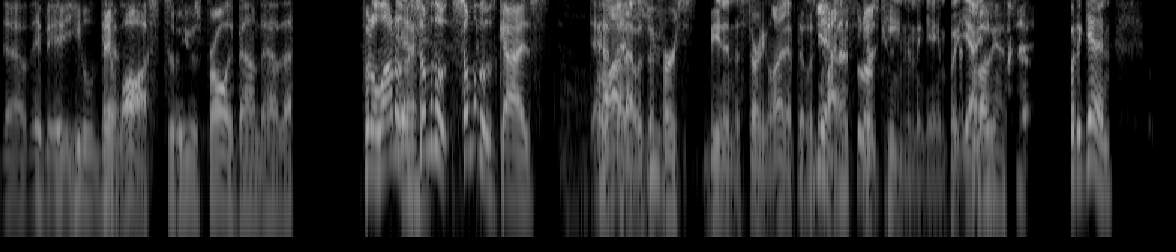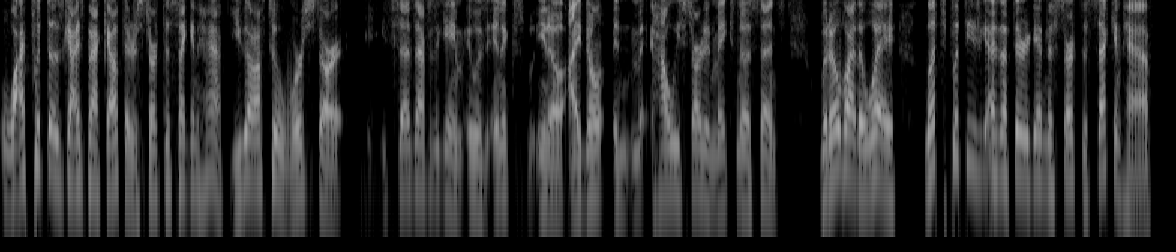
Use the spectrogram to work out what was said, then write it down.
that if, if he they yeah. lost, so he was probably bound to have that. But a lot of yeah. some of those some of those guys. A lot of that was huge, the first being in the starting lineup that was yeah, minus thirteen was, in the game. But yeah, but again, why put those guys back out there to start the second half? You got off to a worse start. He says after the game, it was inex. You know, I don't. how we started makes no sense. But oh, by the way, let's put these guys out there again to start the second half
